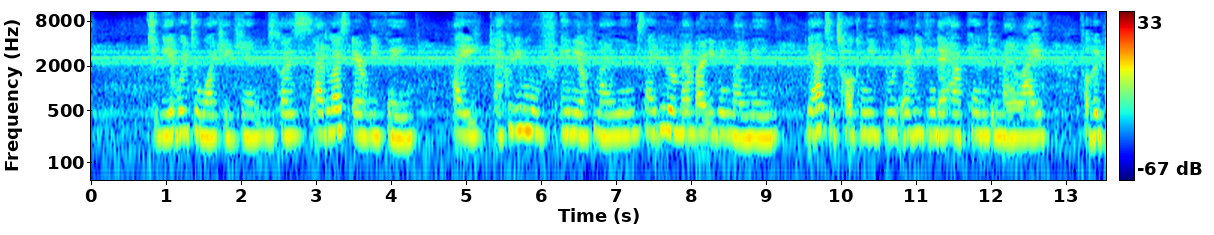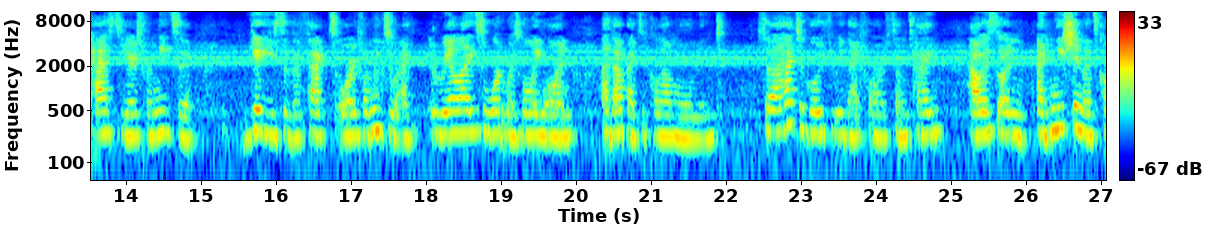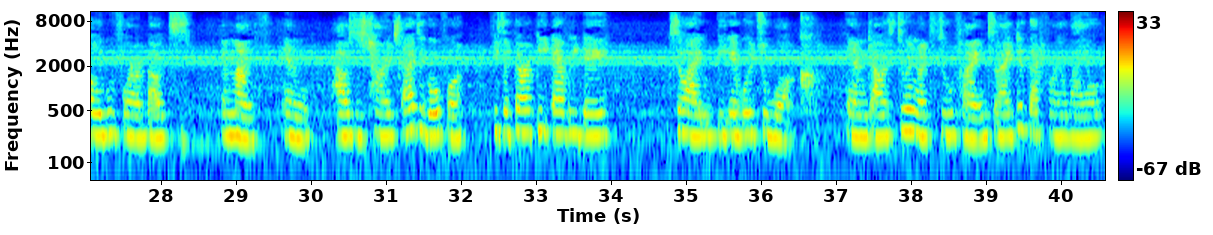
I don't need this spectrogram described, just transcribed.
to be able to walk again because I'd lost everything. I I couldn't move any of my limbs. I didn't remember even my name. They had to talk me through everything that happened in my life for the past years for me to get used to the facts or for me to uh, realize what was going on at that particular moment. So I had to go through that for some time. I was on admission at Korle Bu for about a month and I was discharged. I had to go for physiotherapy every day so I would be able to walk. And I was still not too fine, so I did that for a while.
